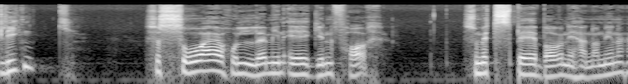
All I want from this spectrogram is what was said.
blink så så jeg holde min egen far som et spedbarn i hendene mine.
